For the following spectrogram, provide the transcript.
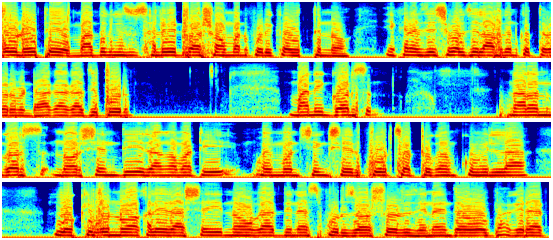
বোর্ড হইতে মাধ্যমিক সার্টিফিকেট বা সমান পরীক্ষা উত্তীর্ণ। এখানে যে সকল জেলা আবেদন করতে পারবেন, ঢাকা, গাজীপুর, মানিকগঞ্জ, নারায়ণগঞ্জ, নরসিংদী রাঙামাটি ময়মনসিংহ, শেরপুর, চট্টগ্রাম, কুমিল্লা, লক্ষ্মীপুর, নোয়াখালী, রাজশাহী, নওগাঁ, দিনাজপুর, যশোর, ঝিনাইদহ, বাগেরহাট,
